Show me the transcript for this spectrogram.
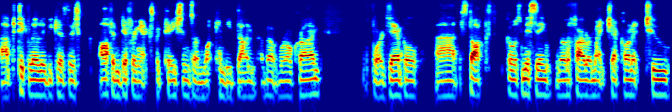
uh, particularly because there's often differing expectations on what can be done about rural crime. For example, uh, stock goes missing, you know, the farmer might check on it two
